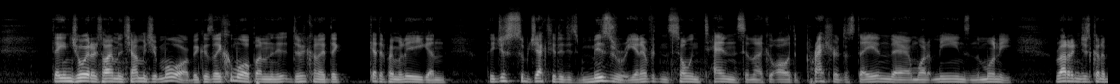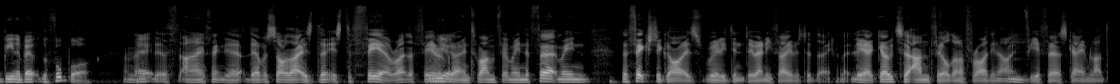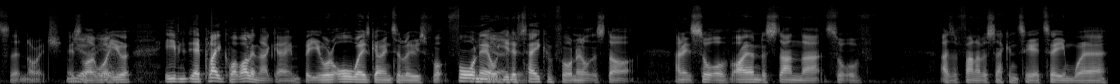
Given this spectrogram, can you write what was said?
they enjoy their time in the Championship more because they come up and they're kind of they get the Premier League and they just subjected to this misery and everything's so intense and like oh the pressure to stay in there and what it means and the money rather than just kind of being about the football. And, the, Uh, the, and I think the, the other side of that is the is the fear, right? The fear Yeah. of going to Anfield. I mean, the fir- I mean, the fixture guys really didn't do any favours, did they? Like, yeah, go to Anfield on a Friday night for your first game, lads, at Norwich. It's Mm. Yeah, like, well, yeah. you were, even they played quite well in that game, but you were always going to lose four 0 Yeah, You'd have taken four 0 at the start, and it's sort of I understand that sort of as a fan of a second tier team where.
